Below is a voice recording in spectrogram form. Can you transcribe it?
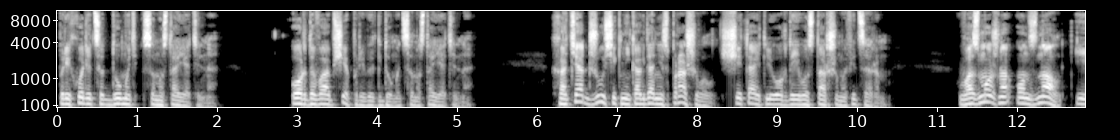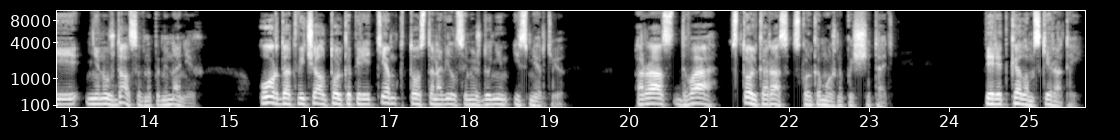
приходится думать самостоятельно. Орда вообще привык думать самостоятельно. Хотя Джусик никогда не спрашивал, считает ли Орда его старшим офицером. Возможно, он знал и не нуждался в напоминаниях. Орда отвечал только перед тем, кто становился между ним и смертью. Раз, два, столько раз, сколько можно посчитать. Перед Келлом с Киратой.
